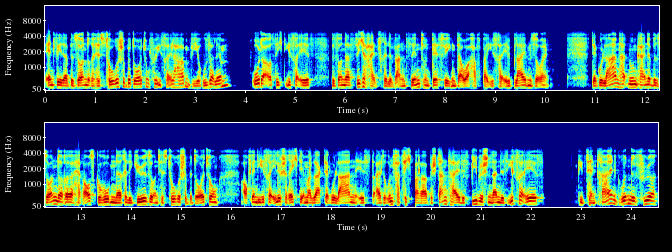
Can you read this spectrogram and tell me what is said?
entweder besondere historische Bedeutung für Israel haben, wie Jerusalem, oder aus Sicht Israels besonders sicherheitsrelevant sind und deswegen dauerhaft bei Israel bleiben sollen. Der Golan hat nun keine besondere, herausgehobene religiöse und historische Bedeutung, auch wenn die israelische Rechte immer sagt, der Golan ist also unverzichtbarer Bestandteil des biblischen Landes Israels. Die zentralen Gründe für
